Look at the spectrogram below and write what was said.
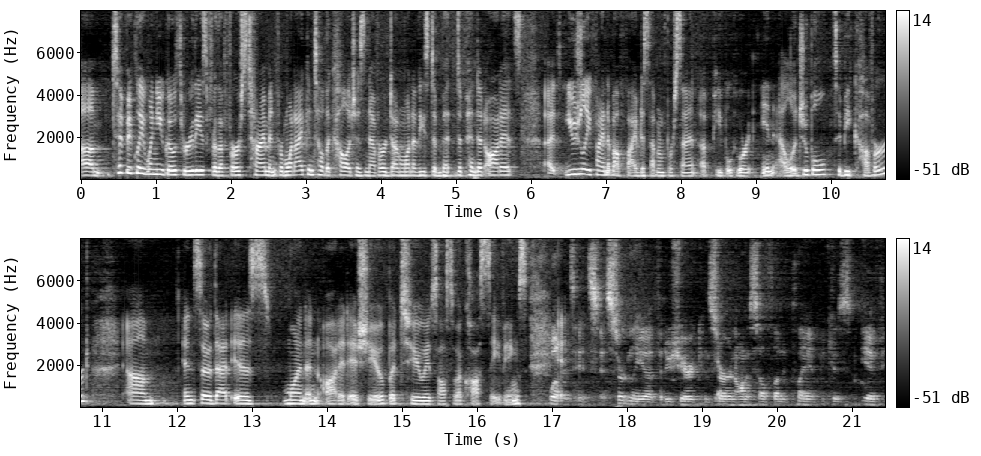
Um, typically, when you go through these for the first time, and from what I can tell, the college has never done one of these de- dependent audits. Uh, usually, find about five to seven percent of people who are ineligible to be covered, um, and so that is one an audit issue, but two, it's also a cost savings. Well, it's, it's it's certainly a fiduciary concern on a self-funded plan because if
